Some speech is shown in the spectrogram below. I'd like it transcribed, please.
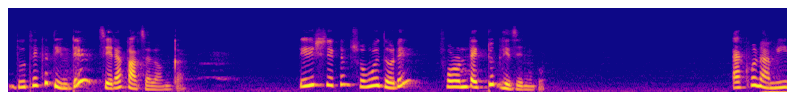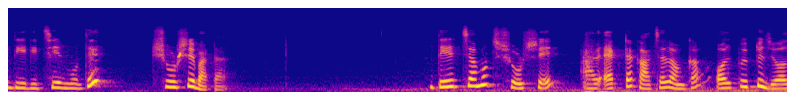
দু থেকে তিনটে চেরা কাঁচা লঙ্কা। তিরিশ সেকেন্ড সময় ধরে ফোড়নটা একটু ভেজে নেব। এখন আমি দিয়ে দিচ্ছি এর মধ্যে সর্ষে বাটা। দেড় চামচ সর্ষে আর একটা কাঁচা লঙ্কা অল্প একটু জল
